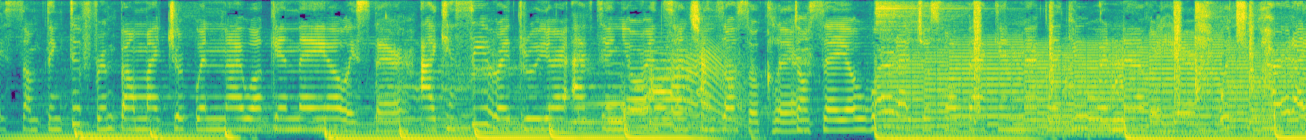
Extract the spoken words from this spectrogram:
It's something different about my drip when I walk in, they always stare. I can see right through your acting, your intentions also clear. Don't say a word, I just fall back and act like you were never here. What you heard, I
